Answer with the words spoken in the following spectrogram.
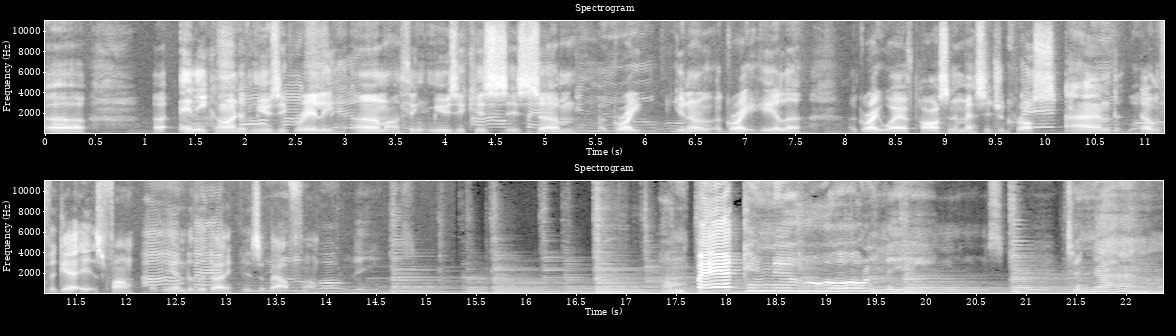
Uh, uh, any kind of music, really. Um, I think music is is um, a great, you know, a great healer a great way of passing a message across. And don't forget, it's fun. At the end of the day, it's about fun. I'm back in New Orleans tonight.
